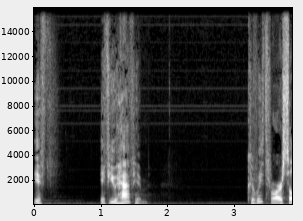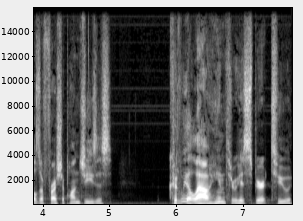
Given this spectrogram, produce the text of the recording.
If if you have him. Could we throw ourselves afresh upon Jesus? Could we allow him through his spirit to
